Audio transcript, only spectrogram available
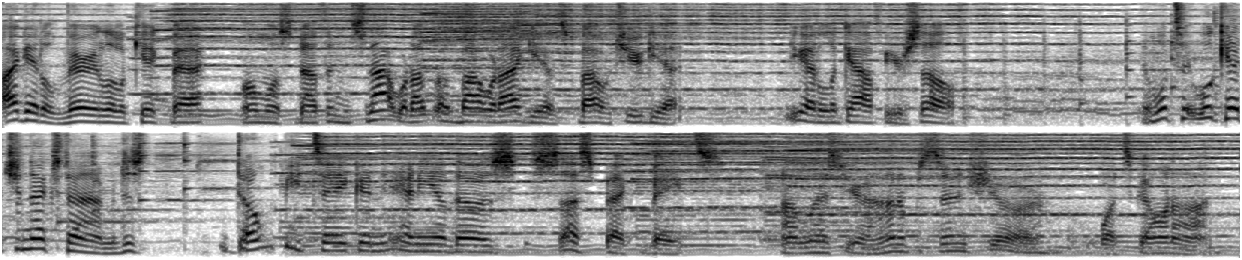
I get a very little kickback, almost nothing. It's not what I, about what I give, it's about what you get. You got to look out for yourself. And we'll, we'll catch you next time. Just don't be taking any of those suspect baits unless you're 100% sure what's going on.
